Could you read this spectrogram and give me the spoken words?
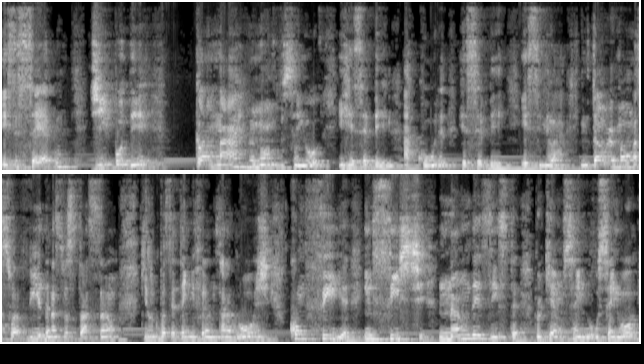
esse cego de poder clamar no nome do Senhor e receber a cura, receber esse milagre. Então, irmão, na sua vida, na sua situação, aquilo que você tem enfrentado hoje, confia, insiste, não desista, porque é um Senhor, o Senhor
